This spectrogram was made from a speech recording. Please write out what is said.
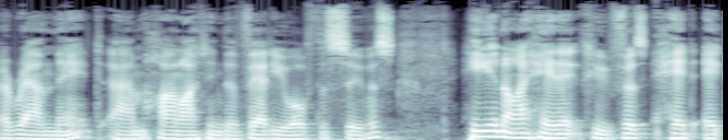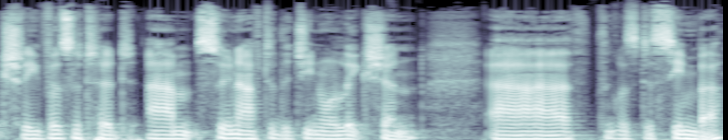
around that, um, highlighting the value of the service. He and I had actually, vis- had actually visited um, soon after the general election, uh, I think it was December,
